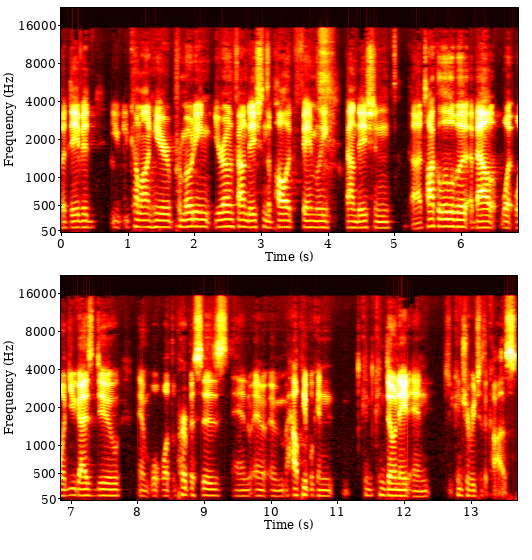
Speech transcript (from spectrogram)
But David, you, you come on here promoting your own foundation, the Pollack Family Foundation. Uh, talk a little bit about what, what you guys do and what, what the purpose is and, and, and, how people can, can, can donate and contribute to the cause.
